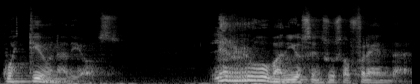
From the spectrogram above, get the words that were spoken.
cuestiona a Dios, le roba a Dios en sus ofrendas,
